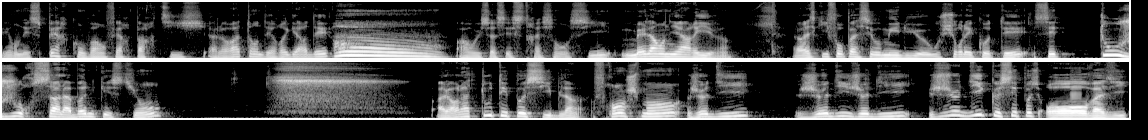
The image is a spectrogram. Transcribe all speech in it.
et on espère qu'on va en faire partie. Alors attendez, regardez. Oh ah oui, ça c'est stressant aussi. Mais là, on y arrive. Alors est-ce qu'il faut passer au milieu ou sur les côtés? C'est toujours ça la bonne question. Alors là, tout est possible. Hein. Franchement, je dis, je dis, je dis, je dis que c'est possible. Oh, vas-y,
